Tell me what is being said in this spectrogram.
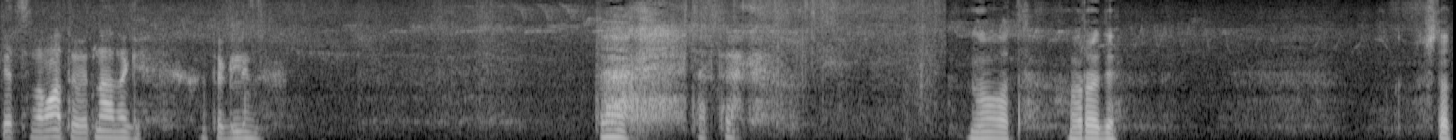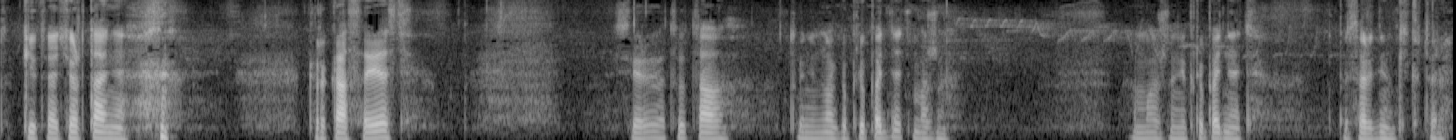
Капец наматывает на ноги. Это глина. Так, так, так. Ну вот, вроде что-то какие-то очертания каркаса есть. Тут, а, тут немного приподнять можно. А можно не приподнять посерединке, которая.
